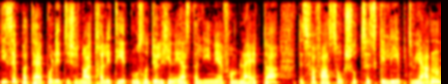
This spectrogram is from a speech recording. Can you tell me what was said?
Diese parteipolitische Neutralität muss natürlich in erster Linie vom Leiter des Verfassungsschutzes gelebt werden.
